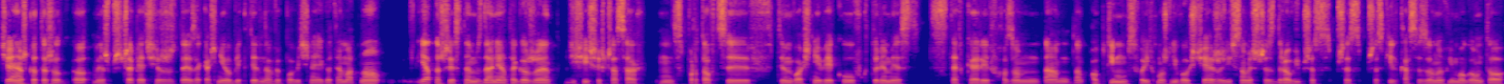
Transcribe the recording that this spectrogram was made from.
ciężko też o, o, wiesz, przyczepiać się, że to jest jakaś nieobiektywna wypowiedź na jego temat. No, ja też jestem zdania tego, że w dzisiejszych czasach mm, sportowcy w tym właśnie wieku, w którym jest Steph Curry, wchodzą na, na optimum swoich możliwości, jeżeli są jeszcze zdrowi przez, przez, przez kilka sezonów i mogą to,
